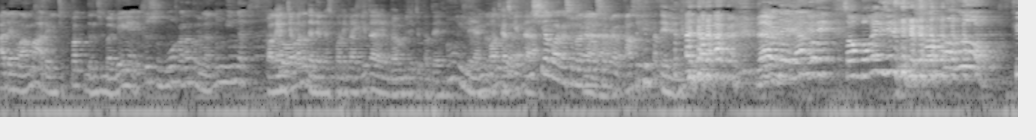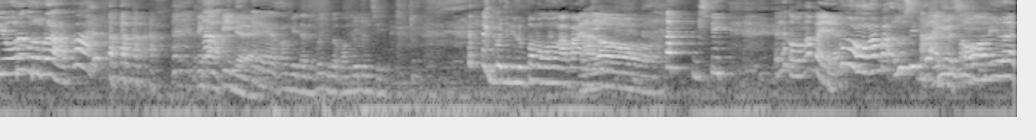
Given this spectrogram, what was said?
ada yang lama, ada yang cepat dan sebagainya? Itu semua karena tergantung ingat. kalau yang cepat udah dengan Spotify kita ya baru bisa cepet ya Oh iya, yang bener podcast juga. kita Ini Share lah kasih mereka Nah, langsung cepet ya ini Udah deh, ya, lu. ini sombongnya di sini Sombong lu. Viewernya baru berapa? ini Nah, confident Eh, confident. Gue juga confident sih. gue jadi lupa mau ngomong apa anjing. halo Anjing. Tadi ngomong apa ya? Gue mau ngomong apa? Lu sih tai. Sorry lah.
